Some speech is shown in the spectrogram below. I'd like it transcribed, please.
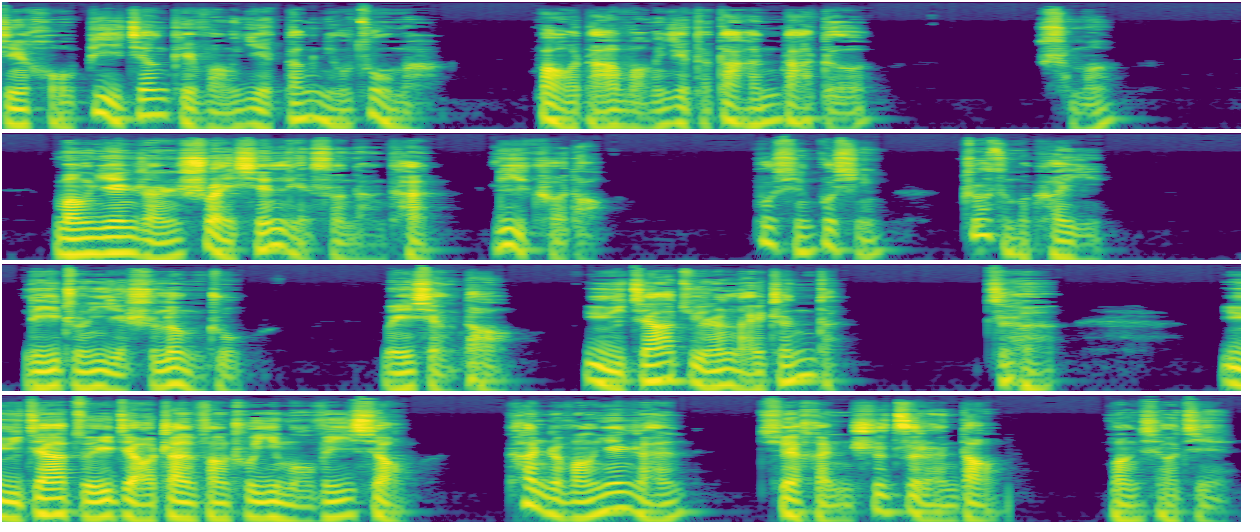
今后必将给王爷当牛做马，报答王爷的大恩大德。什么？王嫣然率先脸色难看，立刻道：“不行，不行，这怎么可以？”李准也是愣住，没想到玉家居然来真的。这，玉家嘴角绽放出一抹微笑，看着王嫣然，却很是自然道：“王小姐，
